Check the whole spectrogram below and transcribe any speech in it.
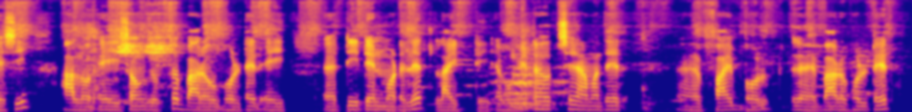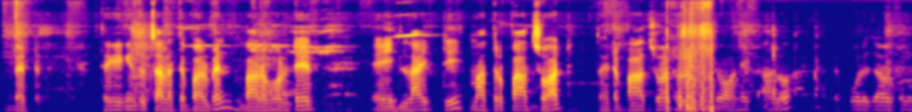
বেশি আলো এই সংযুক্ত বারো ভোল্টের এই টি টেন মডেলের লাইটটি এবং এটা হচ্ছে আমাদের ফাইভ ভোল্ট বারো ভোল্টের ব্যাট থেকে কিন্তু চালাতে পারবেন বারো ভোল্টের এই লাইটটি মাত্র পাঁচ ওয়াট। তো এটা পাঁচ ওয়াট হলেও কিন্তু অনেক আলো, এটা পড়ে যাওয়ার কোনো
